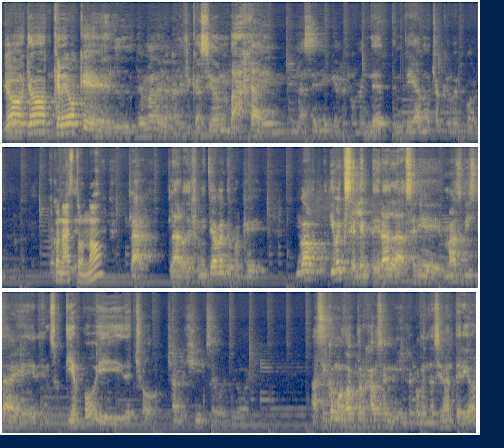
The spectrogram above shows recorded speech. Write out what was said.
Yo, yo creo que el tema de la calificación baja en, en la serie que recomendé tendría mucho que ver con... con Aston, ¿no? Claro, claro, definitivamente, porque iba, iba excelente, era la serie más vista en, en su tiempo y de hecho Charlie Sheen se volvió, así como Doctor House en mi recomendación anterior,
